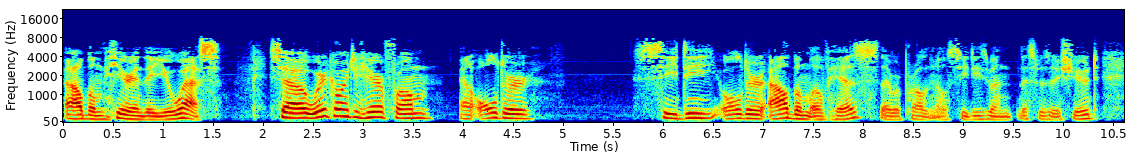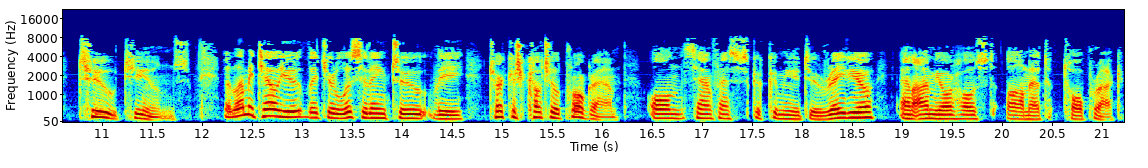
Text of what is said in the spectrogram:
album here in the US so we're going to hear from an older CD, older album of his. There were probably no CDs when this was issued. Two tunes. But let me tell you that you're listening to the Turkish Cultural Program on San Francisco Community Radio, and I'm your host, Ahmet Toprak.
